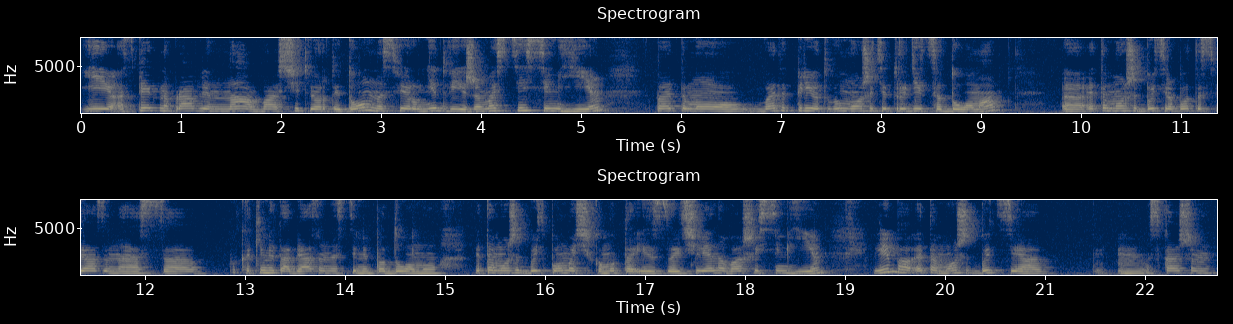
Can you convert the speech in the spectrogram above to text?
И аспект направлен на ваш четвертый дом, на сферу недвижимости, семьи. Поэтому в этот период вы можете трудиться дома, это может быть работа, связанная с э, какими-то обязанностями по дому. Это может быть помощь кому-то из членов вашей семьи. Либо это может быть, э, скажем,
